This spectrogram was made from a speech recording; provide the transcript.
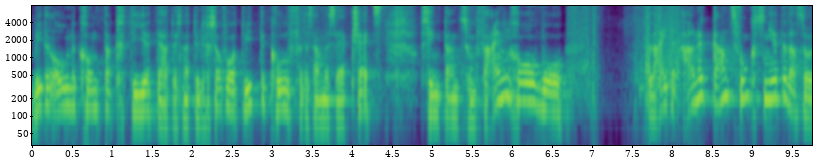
wieder ohne kontaktiert, der hat uns natürlich sofort weitergeholfen, das haben wir sehr geschätzt, sind dann zum Final gekommen, wo leider auch nicht ganz funktioniert hat. Also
